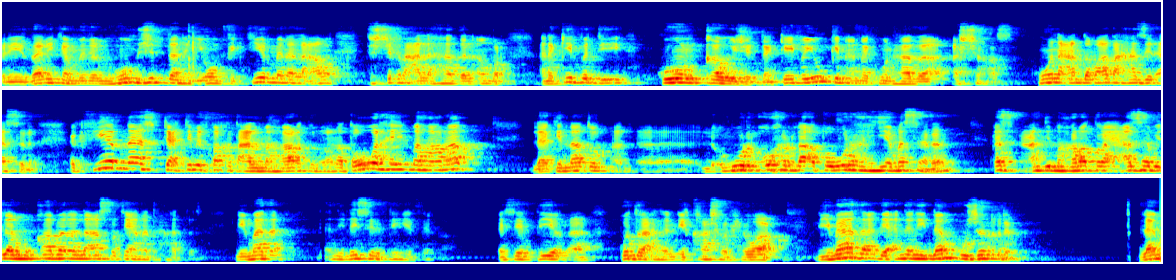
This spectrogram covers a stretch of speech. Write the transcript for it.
فلذلك من المهم جدا اليوم في كثير من العوامل تشتغل على هذا الأمر، أنا كيف بدي أكون قوي جدا؟ كيف يمكن أن أكون هذا الشخص؟ هنا عندما اضع هذه الأسئلة، كثير ناس بتعتمد فقط على المهارات إنه أنا أطور هي المهارات لكن لا الأمور الأخرى لا أطورها هي مثلا عندي مهارات رائعة أذهب إلى المقابلة لا أستطيع أن أتحدث، لماذا؟ لأني ليس لدي ثقة، ليس لدي قدرة على النقاش والحوار، لماذا؟ لأنني لم أجرب لم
